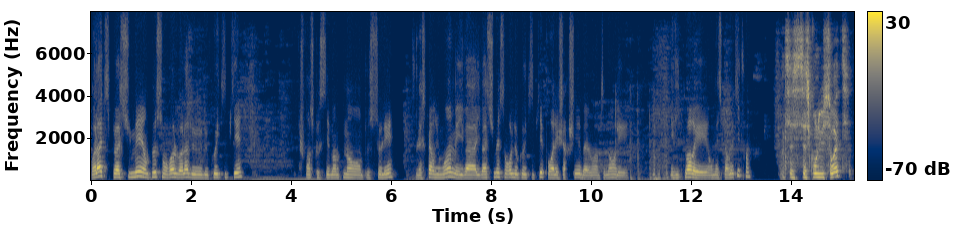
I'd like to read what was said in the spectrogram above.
voilà, qui peut assumer un peu son rôle voilà, de, de coéquipier. Je pense que c'est maintenant un peu scellé, je l'espère du moins, mais il va, il va assumer son rôle de coéquipier pour aller chercher ben, maintenant les, les victoires et on espère le titre. C'est ce qu'on lui souhaite.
